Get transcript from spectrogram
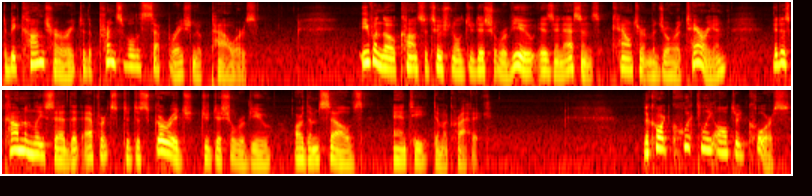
to be contrary to the principle of separation of powers. Even though constitutional judicial review is in essence counter majoritarian, it is commonly said that efforts to discourage judicial review are themselves anti democratic. The court quickly altered course,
